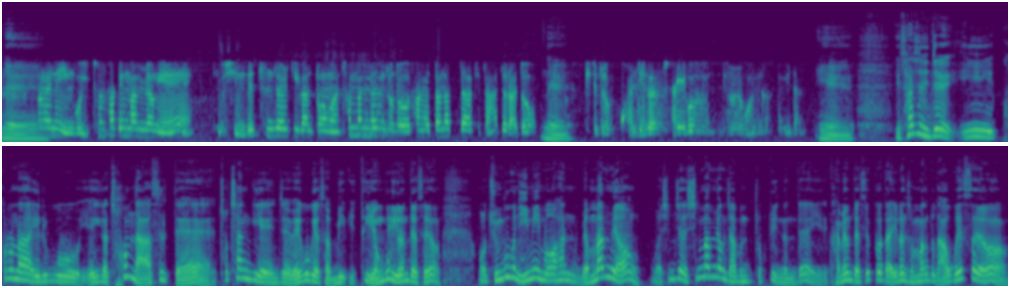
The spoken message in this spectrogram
네. 상하이는 인구 2,400만 명의 도시인데 춘절 기간 동안 한 3만 명 정도 상해 떠났다 계산하더라도 네. 비교적 관리가 잘되고 있다고 생각합니다. 예. 이 사실 이제 이 코로나 19 얘기가 처음 나왔을 때 초창기에 이제 외국에서 미, 특히 영국 이런 데서요. 어, 중국은 이미 뭐 한 몇만 명, 뭐 심지어 10만 명 잡은 쪽도 있는데 이 감염됐을 거다 이런 전망도 나오고 했어요.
